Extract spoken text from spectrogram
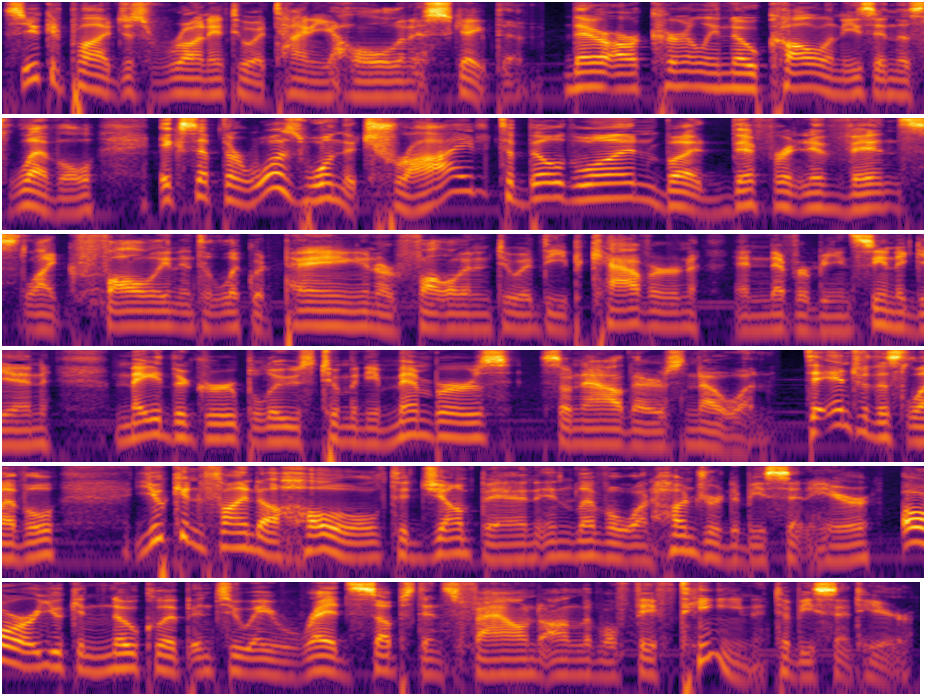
so you could probably just run into a tiny hole and escape them. There are currently no colonies in this level, except there was one that tried to build one, but different events, like falling into liquid pain or falling into a deep cavern and never being seen again, made the group lose too many members, so now there's no one. To enter this level, you can find a hole to jump in in level 100 to be sent here, or you can no-clip into a red substance found on level 15 to be sent here.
